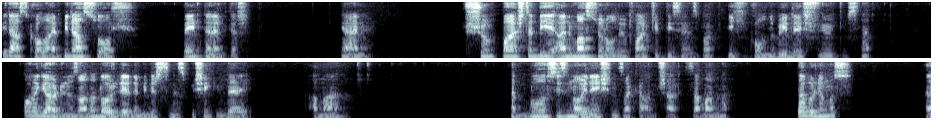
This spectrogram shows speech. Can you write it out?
biraz kolay, biraz zor. Baitlenebilir. Yani şu başta bir animasyon oluyor fark ettiyseniz bak. iki kolunu birleştiriyor gibisinden. Onu gördüğünüz anda dojlayabilirsiniz bir şekilde ama tabii bu sizin oynayışınıza kalmış artık zamanla. W'muz e,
